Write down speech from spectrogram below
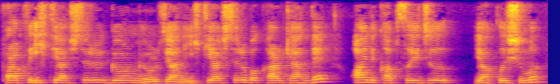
Farklı ihtiyaçları görmüyoruz. Yani ihtiyaçlara bakarken de aynı kapsayıcı yaklaşımı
